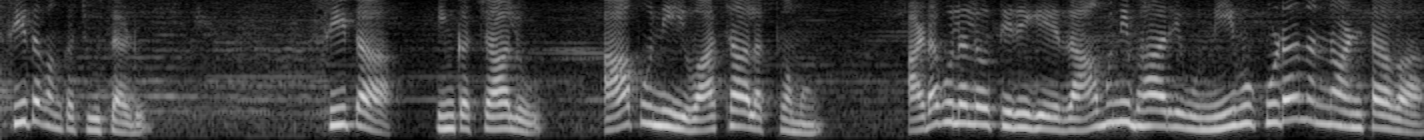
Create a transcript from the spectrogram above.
సీత వంక చూశాడు. సీత ఇంక చాలు ఆపు నీ వాచాలత్వము. అడవులలో తిరిగే రాముని భార్యవు నీవు కూడా నన్ను అంటావా?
